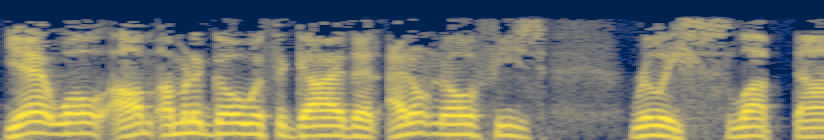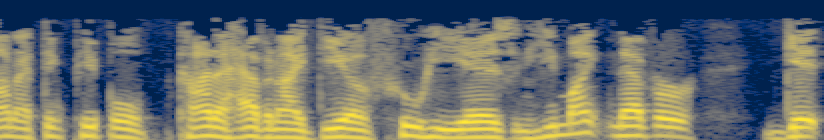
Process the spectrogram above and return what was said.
Yeah, well, I'm, I'm going to go with the guy that I don't know if he's really slept on. I think people kind of have an idea of who he is, and he might never get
